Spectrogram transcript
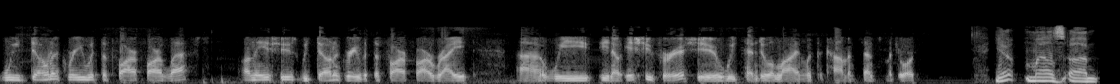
We don't agree with the far, far left on the issues. We don't agree with the far, far right. Uh, we, you know, issue for issue, we tend to align with the common sense majority. Yeah, Miles. Um,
